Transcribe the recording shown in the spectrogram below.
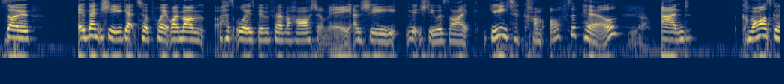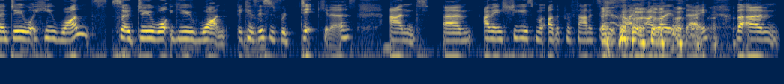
So eventually you get to a point my mum has always been forever harsh on me and she literally was like you need to come off the pill Yeah. and Kamal's going to do what he wants so do what you want because this is ridiculous and Um, I mean, she used other profanities I won't say, but um,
